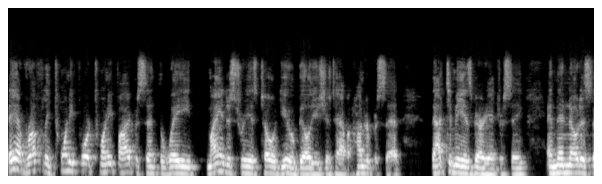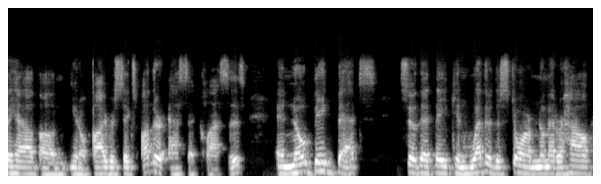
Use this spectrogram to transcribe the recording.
they have roughly 24, 25% the way my industry has told you, Bill, you should have 100%. That to me is very interesting. And then notice they have, um, you know, five or six other asset classes and no big bets so that they can weather the storm no matter how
